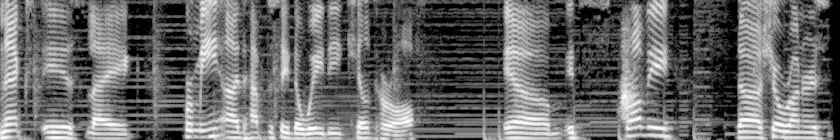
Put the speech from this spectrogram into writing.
next is like for me, I'd have to say the way they killed her off. Um, it's probably the showrunners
